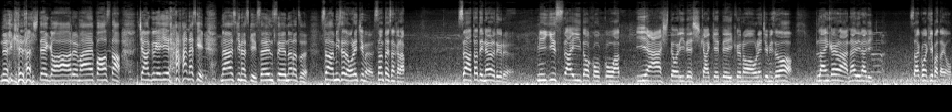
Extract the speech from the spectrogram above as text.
抜け出してゴール前ポスト。直撃。ナイスキー。ナイスキーナイスキー。先制ならず。さあ見せたオレンジチーム。3対3から。さあ縦に流れてくる。右サイドここは。いやー1人で仕掛けていくのはオレンジチーム見せろラインから。ナイディナイディ。さあここはキーパーだよ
